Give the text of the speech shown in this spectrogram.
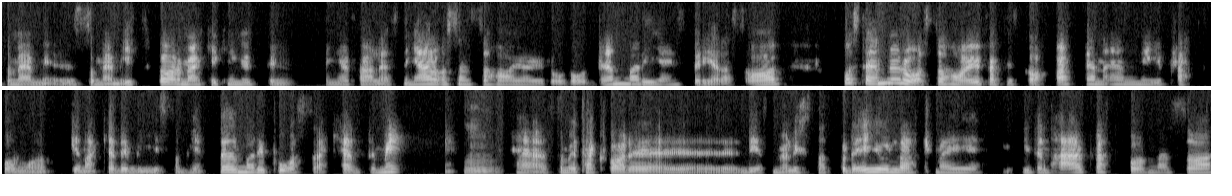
som är, som är mitt varumärke kring utbildningar och föreläsningar och sen så har jag ju då Vodden Maria inspireras av. Och sen nu då så har jag ju faktiskt skapat en, en ny plattform och en akademi som heter Mariposa Academy Mm. eh, som är tack vare eh, det som jag lyssnat på dig och lärt mig i den här plattformen så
